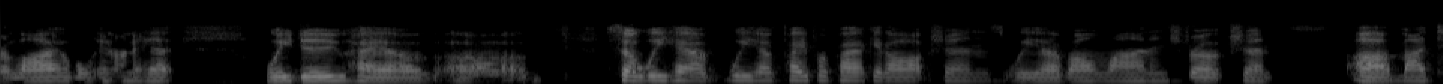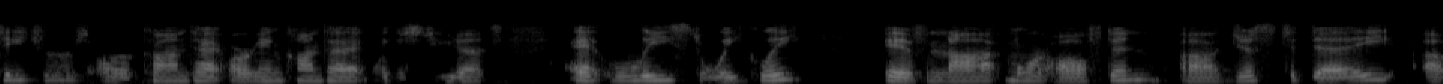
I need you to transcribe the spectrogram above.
reliable internet. We do have uh, so we have we have paper packet options. We have online instruction. Uh, my teachers are contact are in contact with the students at least weekly, if not more often. Uh, just today, uh,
